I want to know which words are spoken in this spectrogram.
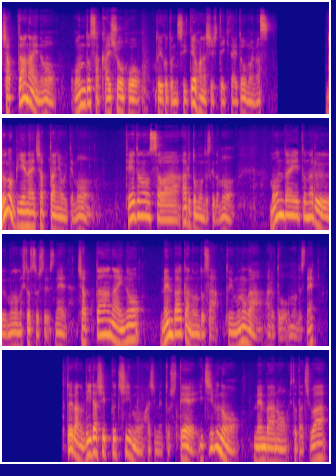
チャプター内の温度差解消法ということについてお話ししていきたいと思います。どの BNI チャプターにおいても程度の差はあると思うんですけども問題となるものの一つとしてですねチャプター内のメンバー間の温度差というものがあると思うんですね例えばあのリーダーシップチームをはじめとして一部のメンバーの人たちは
